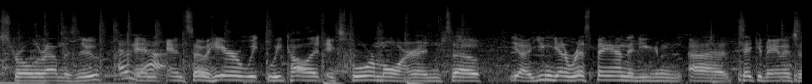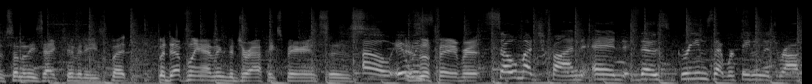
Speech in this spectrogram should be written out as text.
stroll around the zoo. Oh, yeah. And, and so here we, we call it explore more. And so yeah, you can get a wristband and you can uh, take advantage of some of these activities. But but definitely, I think the giraffe experience is, Oh, it is was a favorite. So much fun, and those greens that we're feeding the giraffes.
